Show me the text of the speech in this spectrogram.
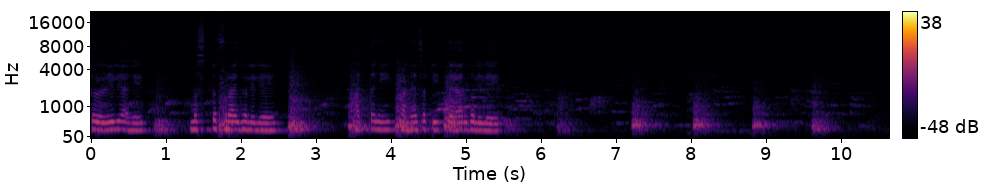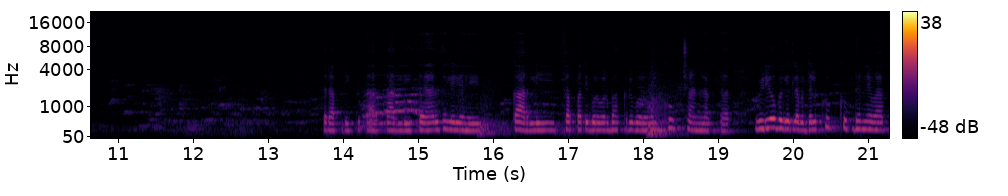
तळलेली आहेत. मस्त फ्राय झालेली आहेत. आता ही खाण्यासाठी तयार झालेली आहेत. तर आपली तार कारली तयार झालेली आहेत. कारली चपाती बरोबर भाकरी बरोबर खूप छान लागतात. व्हिडिओ बघितल्याबद्दल खूप खूप धन्यवाद.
